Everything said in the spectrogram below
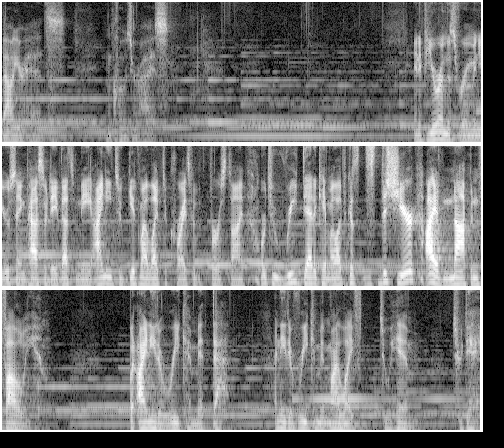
bow your heads and close your eyes. And if you're in this room and you're saying, Pastor Dave, that's me, I need to give my life to Christ for the first time or to rededicate my life because this, year I have not been following Him. But I need to recommit that. I need to recommit my life to Him today.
